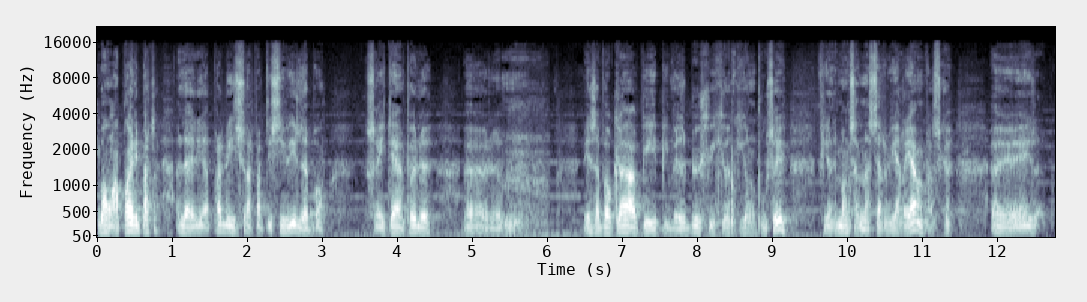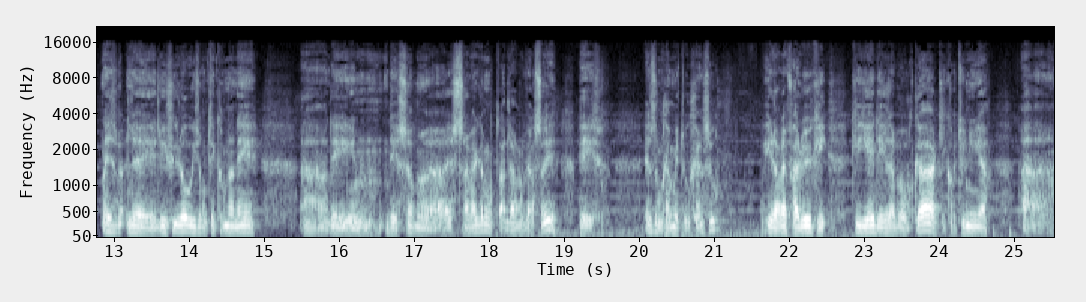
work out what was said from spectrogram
Bon, après, les, les, après l'histoire partie civile, bon, ça a été un peu le, euh, les avocats puis, puis Vesbuch qui, ont poussé. Finalement, ça n'a servi à rien parce que euh, les, les, ils ont été condamnés à des, des sommes extravagantes à leur verser. Et Ils n'ont jamais touché un sou. Il aurait fallu qu'il y ait des avocats qui continuent à.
